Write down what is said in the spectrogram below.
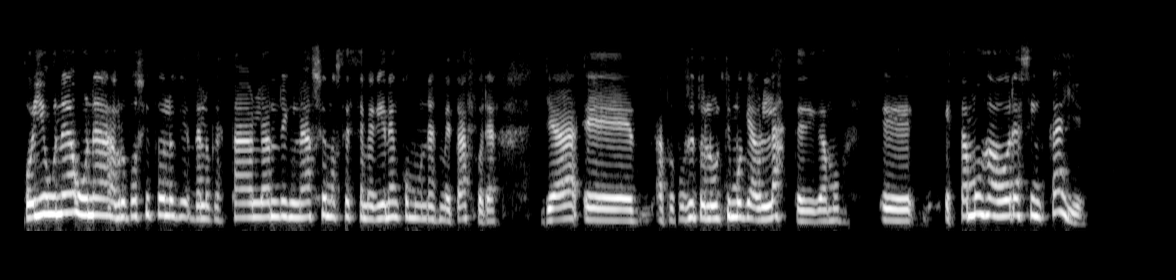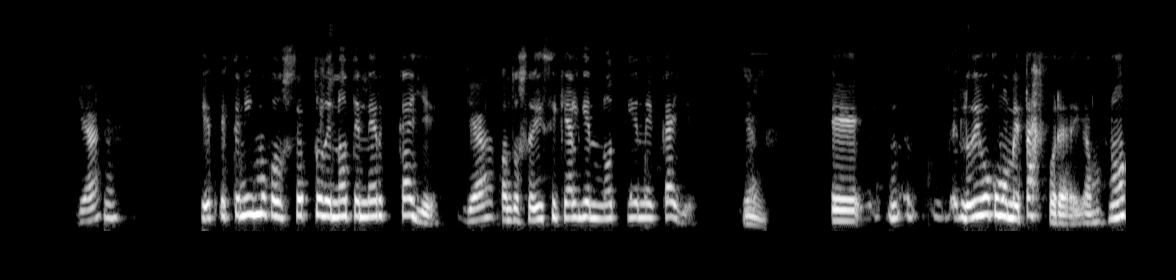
Oye, una, una, a propósito de lo, que, de lo que está hablando Ignacio, no sé, se me vienen como unas metáforas. Ya, eh, a propósito de lo último que hablaste, digamos, eh, estamos ahora sin calle, ¿ya? Mm. Este mismo concepto de no tener calle, ¿ya? Cuando se dice que alguien no tiene calle, ¿ya? Mm. Eh, lo digo como metáfora, digamos, ¿no?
